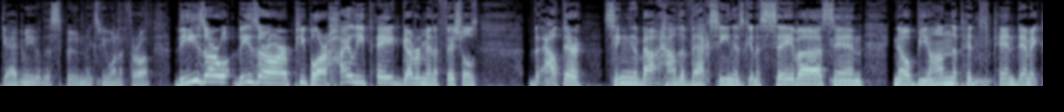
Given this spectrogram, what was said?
Gag me with a spoon makes me want to throw up. These are these are our people, our highly paid government officials out there singing about how the vaccine is going to save us and you know beyond the pan- pandemic.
